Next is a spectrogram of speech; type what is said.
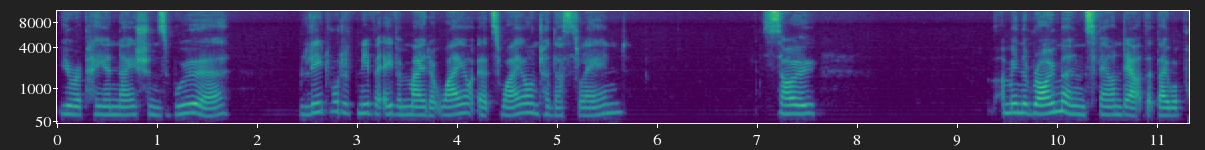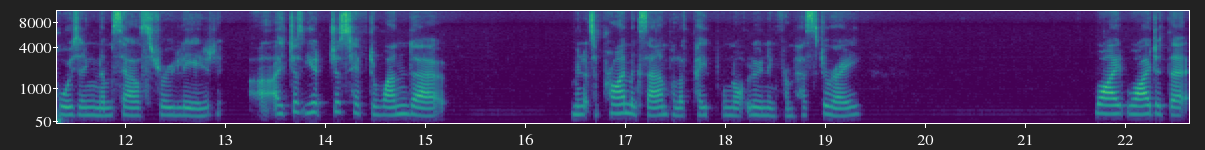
European nations were, lead would have never even made it way, its way onto this land. So, I mean, the Romans found out that they were poisoning themselves through lead. I just you just have to wonder. I mean, it's a prime example of people not learning from history. Why why did the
